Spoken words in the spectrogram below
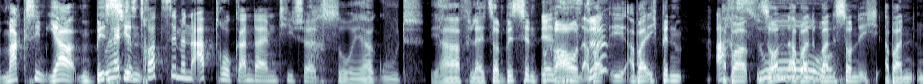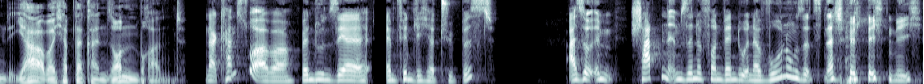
Maxim, ja, ein Du bisschen. hättest trotzdem einen Abdruck an deinem T-Shirt. Ach so, ja gut. Ja, vielleicht so ein bisschen Ja, braun, siehste? aber, aber ich bin, Ach aber so. Sonnen, aber man ist doch nicht, aber ja, aber ich habe dann keinen Sonnenbrand. Na, kannst du aber, wenn du ein sehr empfindlicher Typ bist. Also im Schatten im Sinne von, wenn du in der Wohnung sitzt, natürlich nicht.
